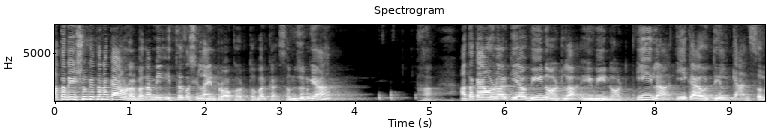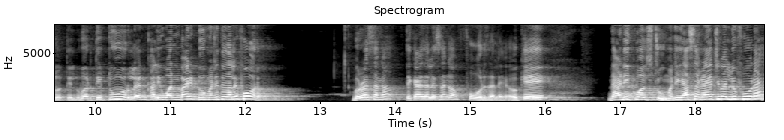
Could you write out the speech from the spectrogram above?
आता रेशो घेताना काय होणार? बघा मी इथंच अशी लाईन ड्रॉ करतो बरं का. समजून घ्या. हां. आता काय होणार की या व्ही नॉटला ही व्ही नॉट ईला ई काय होतील? कॅन्सल होतील. वरती टू उरले खाली वन बाय टू म्हणजे ते झाले फोर बरोबर सांगा? ते काय झाले सांगा? फोर झाले. ओके दॅट इक्वल्स टू म्हणजे ह्या सगळ्याची व्हॅल्यू फोर आहे.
